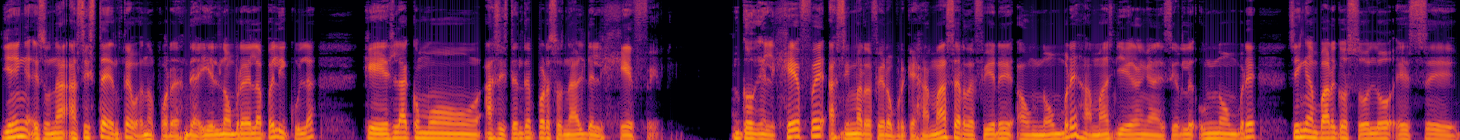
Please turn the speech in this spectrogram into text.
Jane es una asistente, bueno, por de ahí el nombre de la película, que es la como asistente personal del jefe. Con el jefe, así me refiero, porque jamás se refiere a un nombre, jamás llegan a decirle un nombre. Sin embargo, solo ese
